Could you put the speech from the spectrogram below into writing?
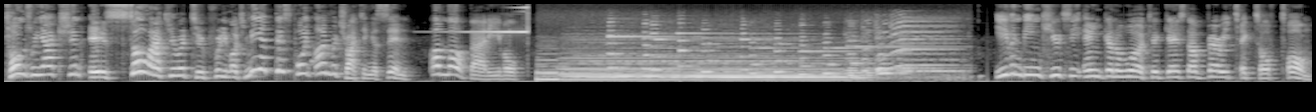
Tom's reaction is so accurate to pretty much me at this point, I'm retracting a sin. I'm not that evil. Even being cutesy ain't gonna work against a very ticked off Tom.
